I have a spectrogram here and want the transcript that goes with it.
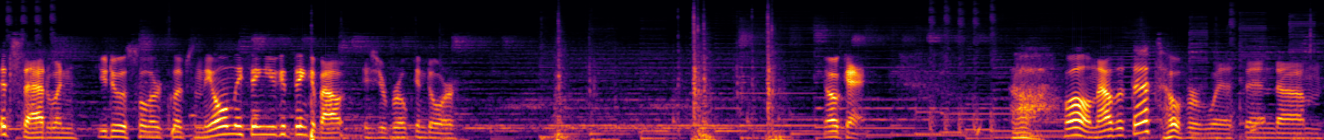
It's sad when you do a solar eclipse and the only thing you can think about is your broken door. Okay. Ah, well, now that that's over with, and, um,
